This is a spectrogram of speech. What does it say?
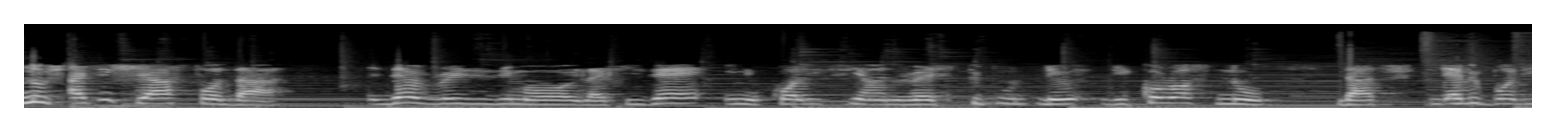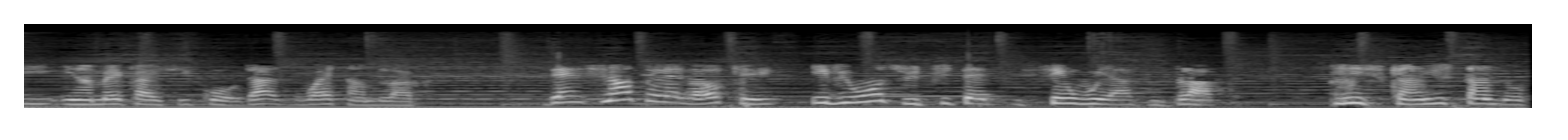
no, I think she asked for that. Is there racism or like is there inequality and rest? People, the the chorus know that everybody in America is equal. That's white and black. Then she now told them that okay, if you want to be treated the same way as black, please can you stand up?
